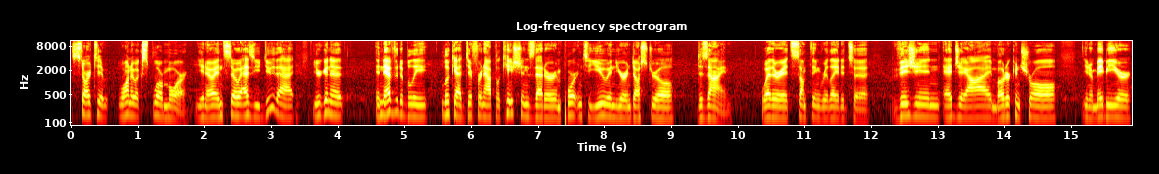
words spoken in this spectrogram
start to want to explore more, you know, and so as you do that, you're going to inevitably look at different applications that are important to you in your industrial design, whether it's something related to vision, edge AI, motor control. You know, maybe you're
